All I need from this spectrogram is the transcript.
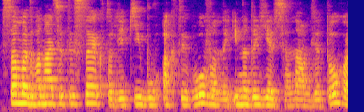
Саме 12-й сектор, який був активований і надається нам для того,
